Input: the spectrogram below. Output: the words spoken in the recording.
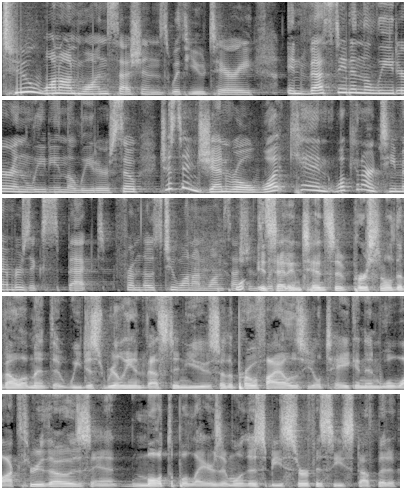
two one-on-one sessions with you terry investing in the leader and leading the leader. So just in general what can what can our team members expect from those two one-on-one sessions well, it's that you? intensive personal development that we just really invest in you. So the profiles you'll take and then we'll walk through those and multiple layers. It won't just be surfacey stuff but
